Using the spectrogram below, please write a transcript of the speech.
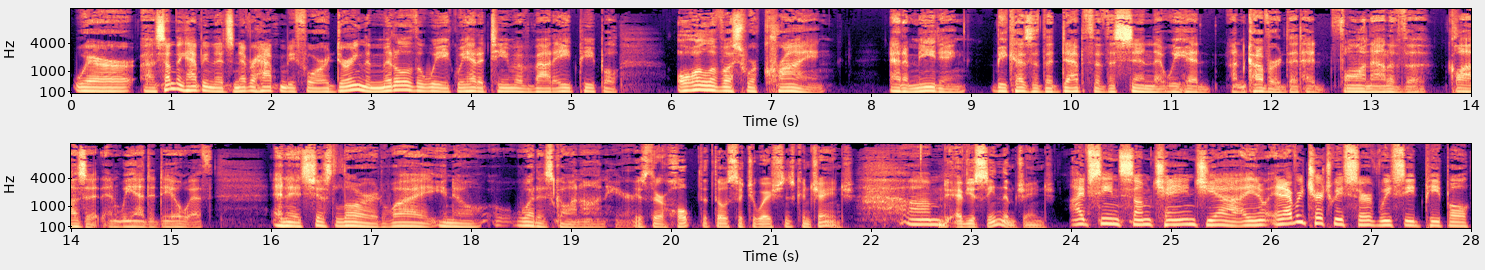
where uh, something happened that's never happened before. During the middle of the week, we had a team of about eight people all of us were crying at a meeting because of the depth of the sin that we had uncovered that had fallen out of the closet and we had to deal with. And it's just, Lord, why, you know, what is going on here? Is there hope that those situations can change? Um, Have you seen them change? I've seen some change, yeah. You know, in every church we've served, we've seen people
